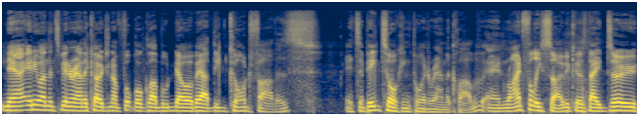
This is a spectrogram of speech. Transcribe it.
Now, anyone that's been around the Kojonup Football Club will know about the Godfathers. It's a big talking point around the club, and rightfully so because they do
